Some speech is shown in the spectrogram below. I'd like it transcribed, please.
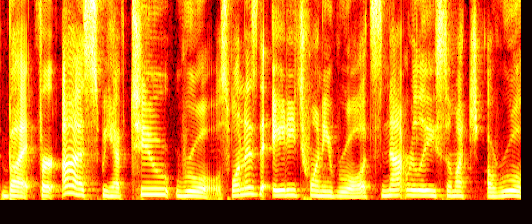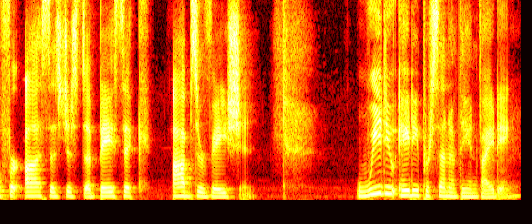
But for us, we have two rules. One is the 80 20 rule. It's not really so much a rule for us as just a basic observation. We do 80% of the inviting,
